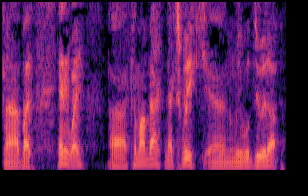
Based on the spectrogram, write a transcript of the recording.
Uh, but anyway, uh, come on back next week and we will do it up.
